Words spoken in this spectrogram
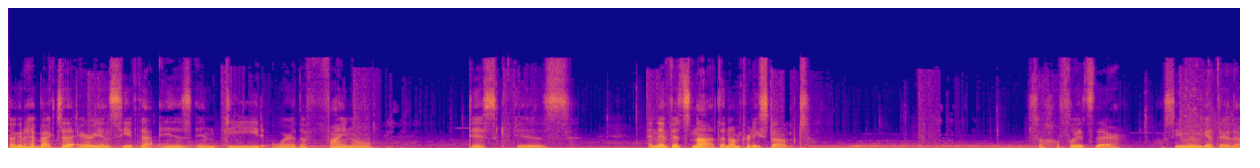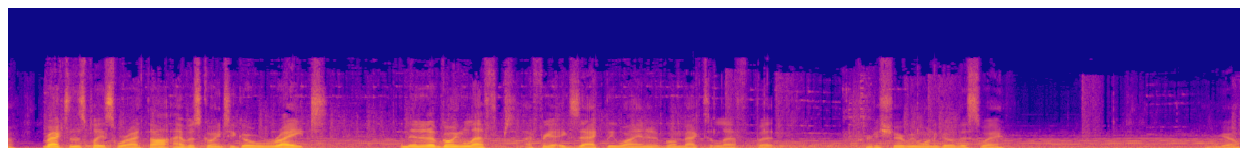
So I'm going to head back to that area and see if that is indeed where the final disc is. And if it's not, then I'm pretty stumped. So hopefully it's there. I'll see when we get there though. Back to this place where I thought I was going to go right and ended up going left. I forget exactly why I ended up going back to left, but pretty sure we want to go this way. There we go.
